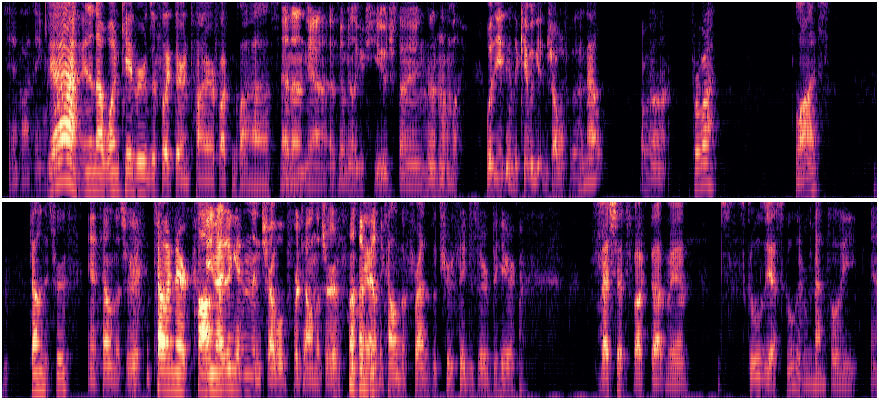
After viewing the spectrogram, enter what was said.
Santa Claus ain't real." Yeah, and then that one kid ruins it for like their entire fucking class. And then yeah, it's gonna be like a huge thing. I'm like, what do you think the kid would get in trouble for that? no, Probably not. For what? Lies. Telling the truth. Yeah, telling the truth. Telling their cop. Can you imagine getting in trouble for telling the truth? Yeah, like, telling the friends the truth they deserve to hear. That shit's fucked up, man. Schools, yeah, schools are mentally Yeah.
